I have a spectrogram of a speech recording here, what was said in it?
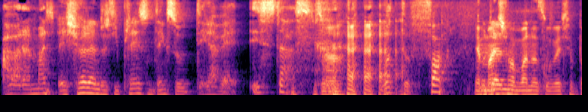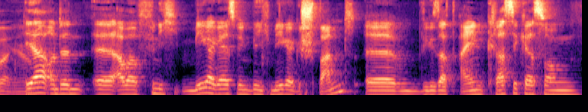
Aber dann manch, ich höre dann durch die Plays und denk so, Digga, wer ist das? So, what the fuck? Ja, und manchmal dann, waren da so welche bei, ja. ja, und dann, äh, aber finde ich mega geil, deswegen bin ich mega gespannt. Ähm, wie gesagt, ein Klassiker-Song,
